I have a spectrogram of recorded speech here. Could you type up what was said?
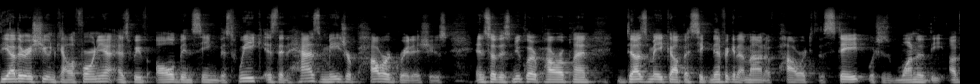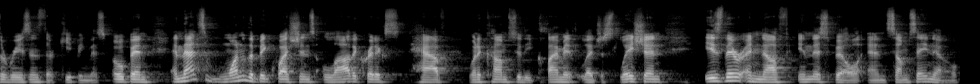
The other issue in California, as we've all been seeing this week, is that it has major power grid issues. And so this nuclear power plant does make up a significant amount of power to the state, which is one of the other reasons they're keeping this open. And that's one of the big questions a lot of the critics have when it comes to the climate legislation is there enough in this bill, and some say no,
